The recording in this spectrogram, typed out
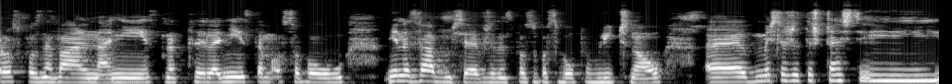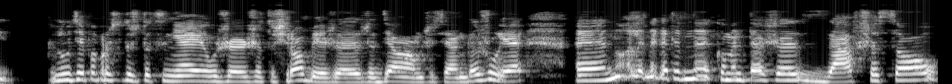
rozpoznawalna, nie jest na tyle, nie jestem osobą, nie nazwałabym się w żaden sposób osobą publiczną. E, myślę, że też częściej ludzie po prostu też doceniają, że, że coś robię, że, że działam, że się angażuję, e, no ale negatywne komentarze zawsze są.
